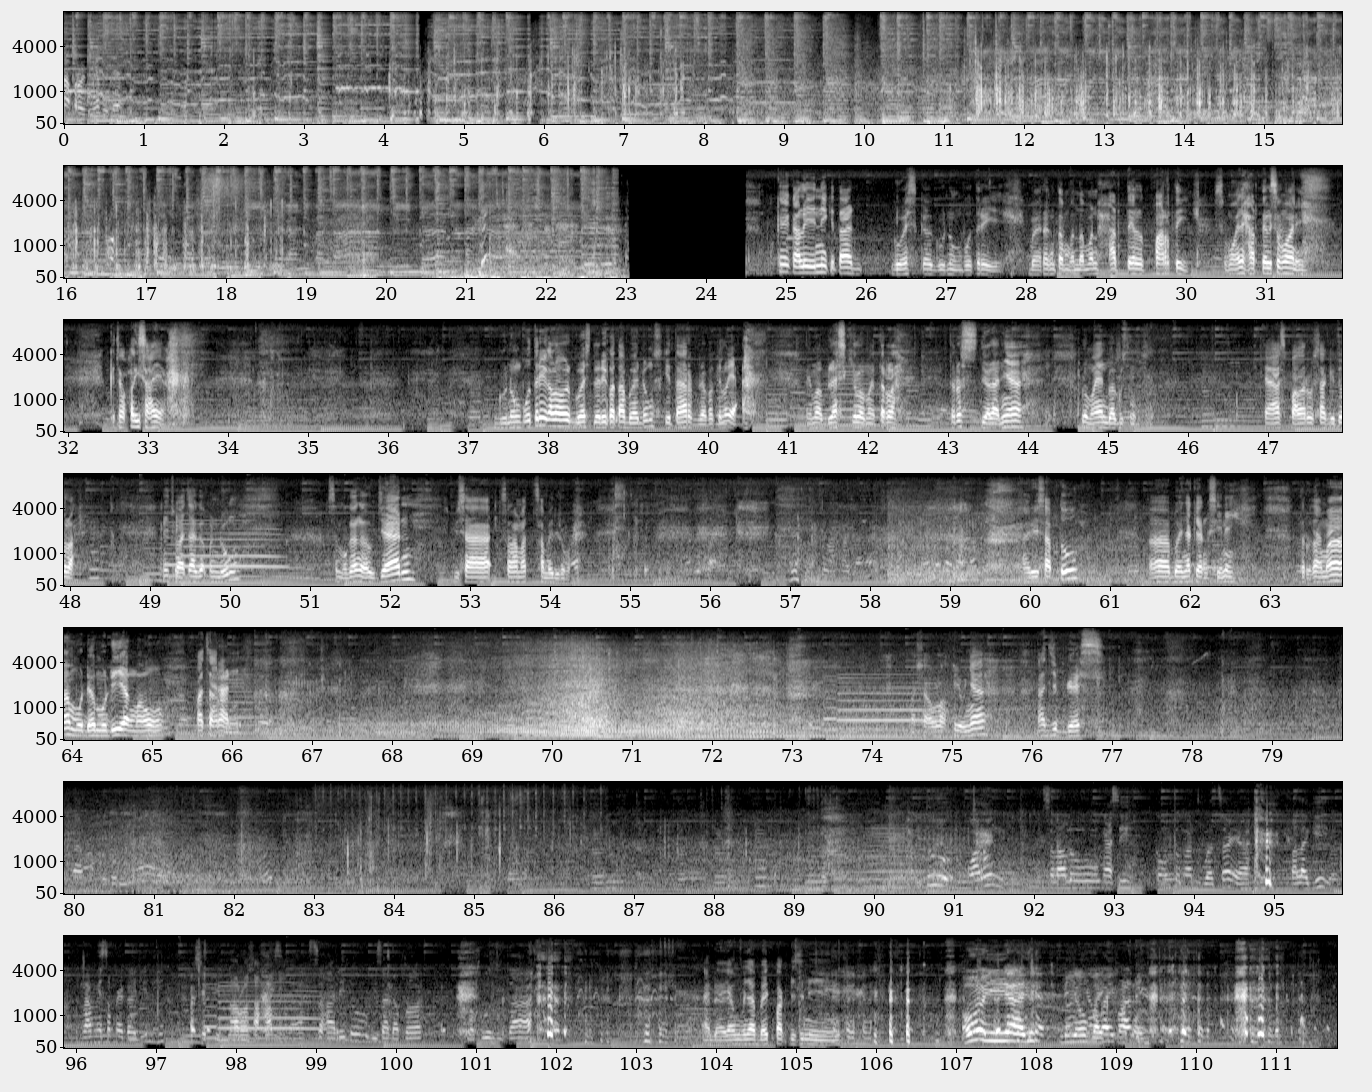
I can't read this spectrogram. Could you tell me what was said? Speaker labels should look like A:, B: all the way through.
A: sama prodinya beda. Oke kali ini kita goes ke Gunung Putri bareng teman-teman hardtail party. Semuanya hardtail semua nih. Kecuali saya. Gunung Putri kalau goes dari kota Bandung sekitar berapa kilo ya? 15 km lah. Terus jalannya lumayan bagus nih. Ya sepala rusak gitulah. Ini cuaca agak mendung. Semoga nggak hujan. Bisa selamat sampai di rumah hari Sabtu uh, banyak yang ke sini. Terutama muda-mudi yang mau pacaran. Masya Allah view-nya ajib guys
B: selalu ngasih keuntungan buat saya apalagi rame sepeda gini.
A: Kasih naro saham.
B: Sehari tuh bisa dapat 20 juta.
A: Ada yang punya backpack di sini.
B: Oh iya Leo bike parking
